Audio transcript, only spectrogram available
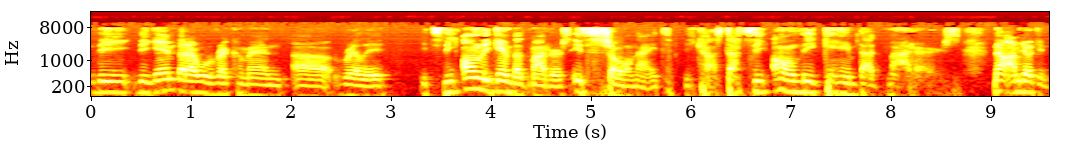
The the game that I would recommend, uh, really, it's the only game that matters. It's Shovel Knight because that's the only game that matters. No, I'm joking.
